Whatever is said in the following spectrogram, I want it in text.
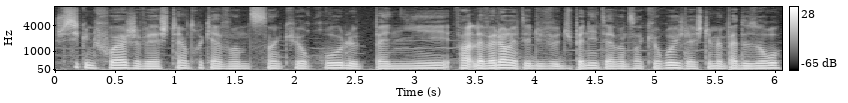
je sais qu'une fois, j'avais acheté un truc à 25 euros. Le panier. Enfin, la valeur était du, du, panier était à 25 euros et je l'ai acheté même pas 2 euros.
